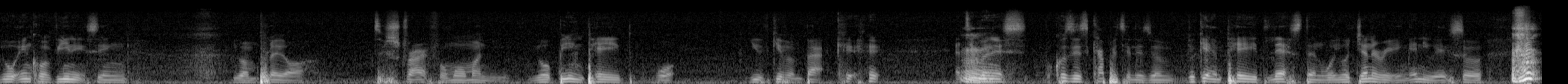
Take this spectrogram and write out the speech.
you're inconveniencing your employer to strive for more money. You're being paid what you've given back. and to be Mm. honest, because it's capitalism, you're getting paid less than what you're generating anyway. So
